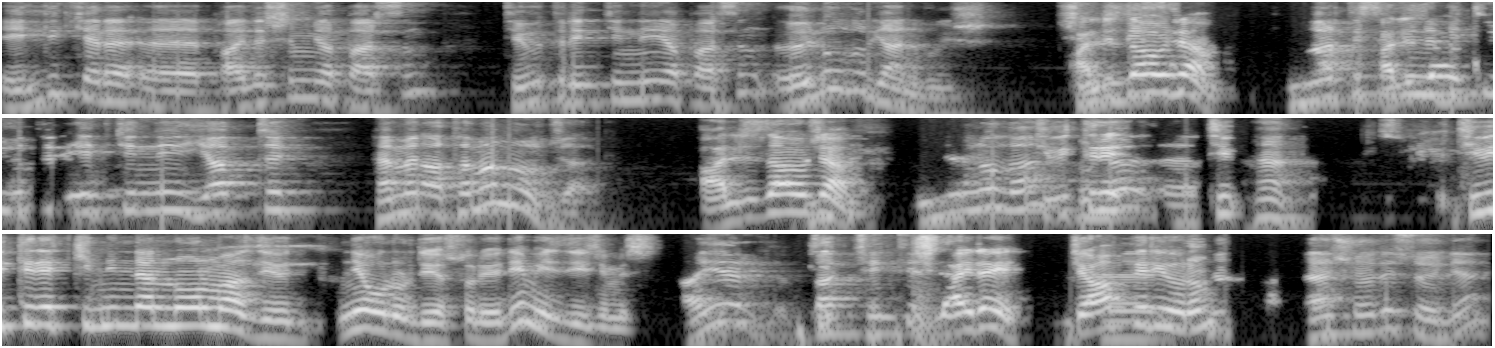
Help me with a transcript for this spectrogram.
50 kere e, paylaşım yaparsın. Twitter etkinliği yaparsın. Öyle olur yani bu iş. Şimdi Ali biz hocam, cumartesi Ali günü bir Twitter etkinliği yaptık. Hemen atama mı olacak? Ali Rıza hocam Önemli olan Twitter'e- burada, e, Twitter etkinliğinden ne olmaz diyor. Ne olur diyor soruyor değil mi izleyicimiz? hayır bak Çetin. İşte hayır hayır. Cevap Ee, veriyorum. Ben şöyle söyleyeyim.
